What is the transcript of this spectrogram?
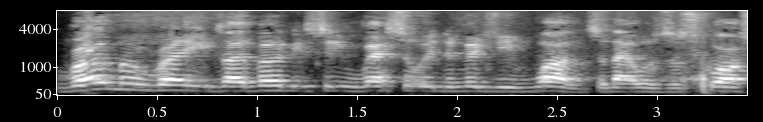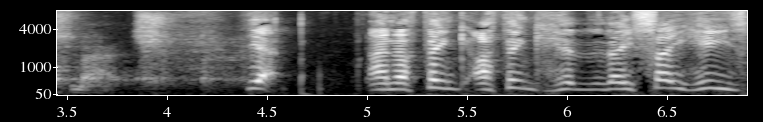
Roman Reigns, I've only seen wrestle individually once, and that was a squash match. Yeah, and I think I think they say he's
